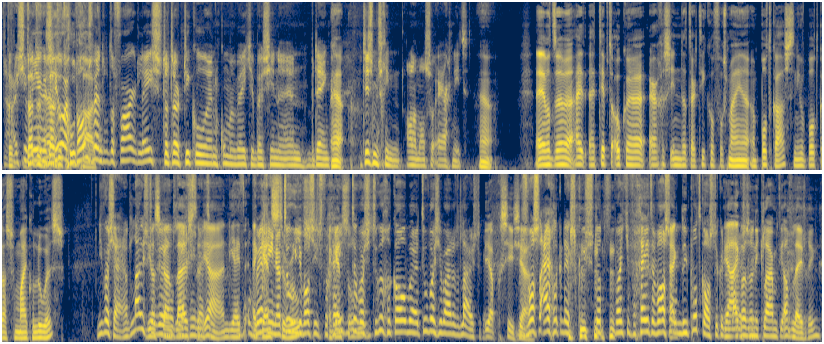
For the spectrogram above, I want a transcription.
Nou, als je dat weer het- eens dat heel het erg boos gaat. bent op de VAR, lees dat artikel en kom een beetje bij zinnen en bedenk. Ja. Het is misschien allemaal zo erg niet. Ja. Nee, want eh, hij, hij tipte ook eh, ergens in dat artikel volgens mij eh, een podcast, een nieuwe podcast van Michael Lewis. Die was jij aan het Die luisteren. was ik aan het luisteren. Ja, en die heet op weg naartoe, je was iets vergeten, toen was je teruggekomen en toen was je maar aan het luisteren. Ja, precies. Dus Ja. was het eigenlijk een excuus dat wat je vergeten was om die podcast te kunnen Ja, ik was nog niet klaar met die aflevering.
